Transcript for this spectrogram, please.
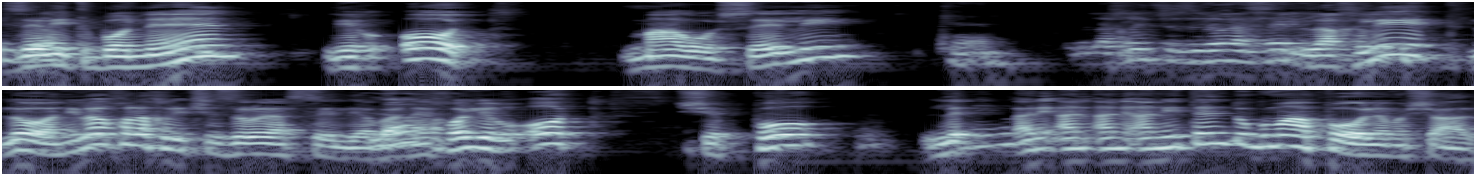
זה. להתבונן, לראות מה הוא עושה לי, כן. להחליט שזה לא יעשה לי. להחליט, לא, אני לא יכול להחליט שזה לא יעשה לי, אבל לא. אני יכול לראות שפה, ל- אני, אני, אני, אני אתן דוגמה פה למשל,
